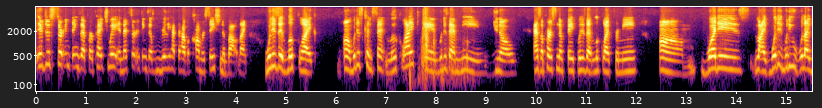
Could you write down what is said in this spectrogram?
there are just certain things that perpetuate, and that's certain things that we really have to have a conversation about. Like, what does it look like um, what does consent look like and what does that mean you know as a person of faith what does that look like for me? Um what is like what is what do you what, like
